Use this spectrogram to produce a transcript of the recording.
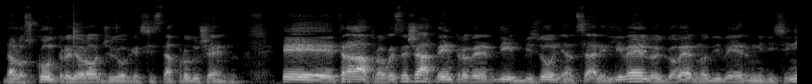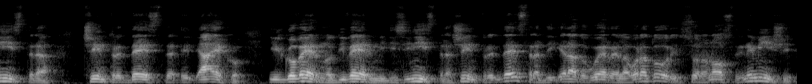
dallo scontro ideologico che si sta producendo. E tra l'altro da queste chat, entro venerdì bisogna alzare il livello, il governo di Vermi di sinistra centro e destra, eh, ah ecco, il governo di vermi di sinistra, centro e destra ha dichiarato guerra ai lavoratori, sono nostri nemici.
